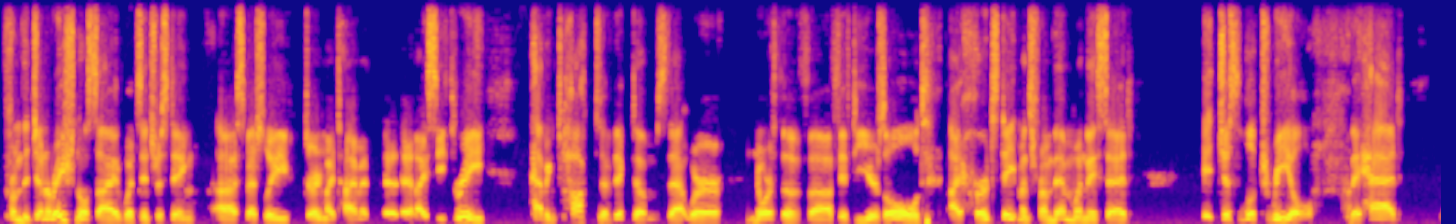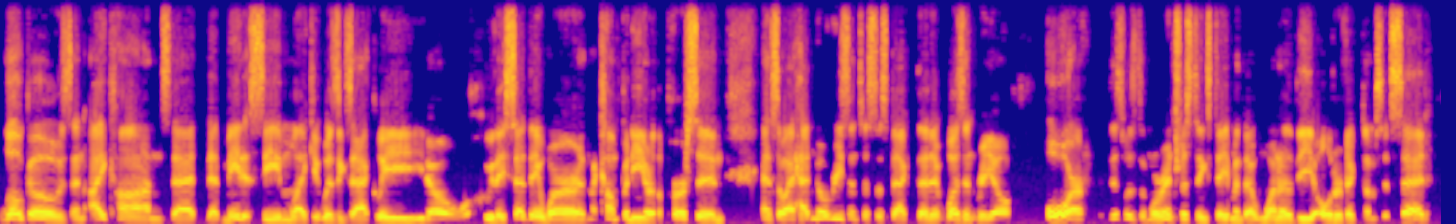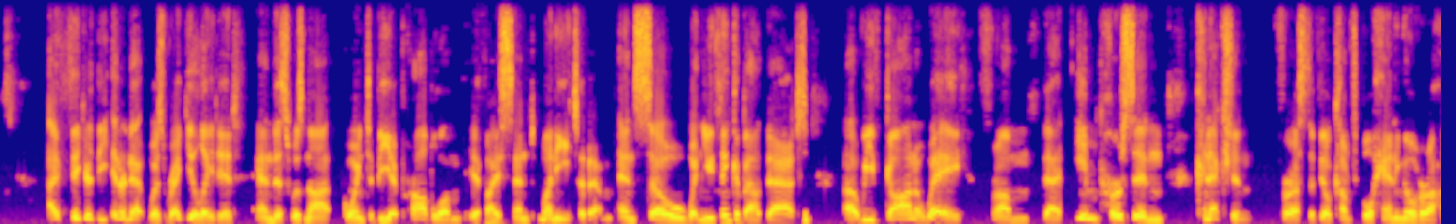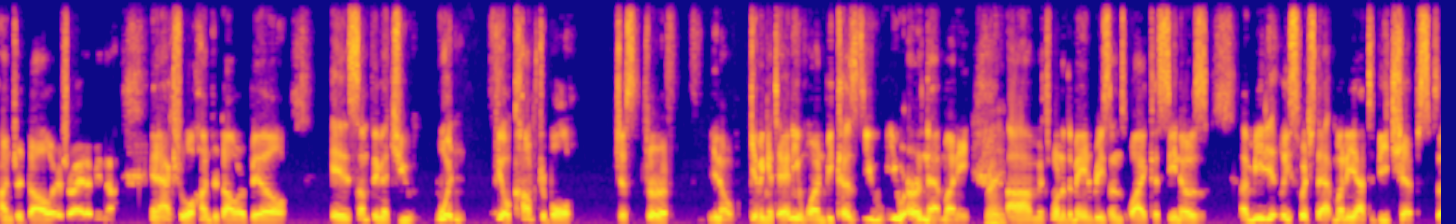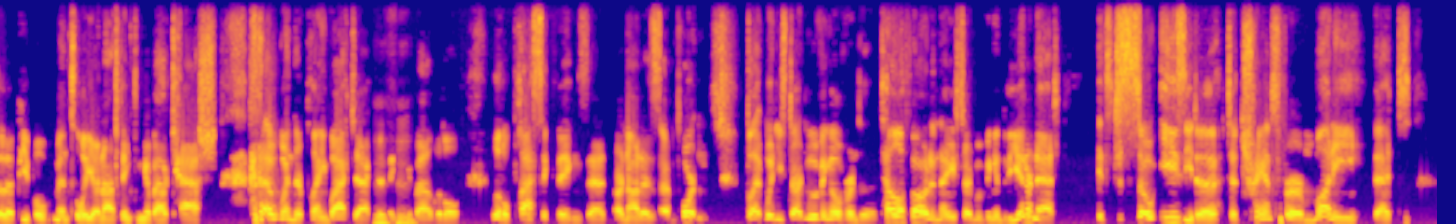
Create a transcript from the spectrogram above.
From the generational side what's interesting uh, especially during my time at, at, at, ic3 having talked to victims that were north of uh, 50 years old i heard statements from them when they said it just looked real. They had logos and icons that that made it seem like it was exactly you know who they said they were and the company or the person. And so i had no reason to suspect that it wasn't real. Or this was the more interesting statement that one of the older victims had said i figured the internet was regulated and this was not going to be a problem if i sent money to them. And so when you think about that uh, we've gone away from that in-person connection for us to feel comfortable handing over a hundred dollars, right? I mean, an actual hundred dollar bill is something that you wouldn't feel comfortable just sort of you know giving it to anyone because you you earn that money. Right. Um, it's one of the main reasons why casinos immediately switch that money out to be chips, so that people mentally are not thinking about cash when they're playing blackjack. They're mm-hmm. thinking about little little plastic things that are not as important. But when you start moving over into the telephone and now you start moving into the internet, it's just so easy to to transfer money that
